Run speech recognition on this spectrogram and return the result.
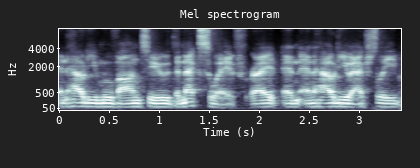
and how do you move on to the next wave, right? And and how do you actually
